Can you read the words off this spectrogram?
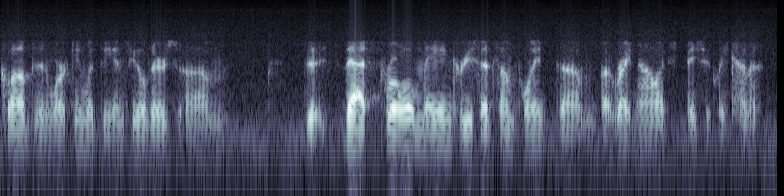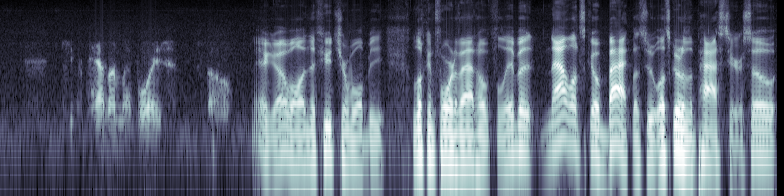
clubs and working with the infielders. Um, th- that role may increase at some point, um, but right now it's basically kind of keep a tab on my boys. There you go. Well, in the future we'll be looking forward to that hopefully. But now let's go back. Let's do, let's go to the past here. So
